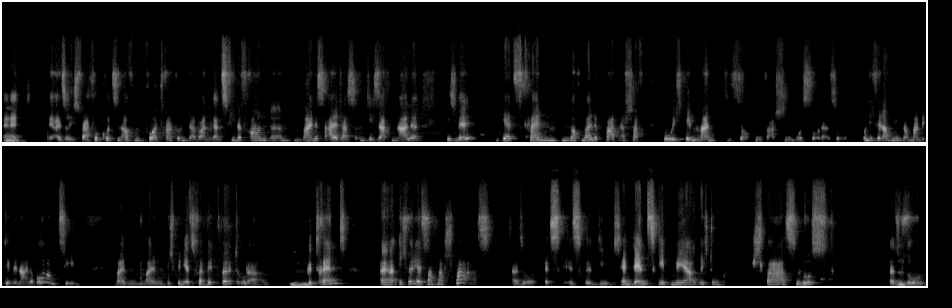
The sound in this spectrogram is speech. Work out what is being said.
Äh, mhm. Also ich war vor kurzem auf einem Vortrag und da waren ganz viele Frauen äh, meines Alters und die sagten alle, ich will jetzt kein, nochmal eine Partnerschaft, wo ich dem Mann die Socken waschen muss oder so. Und ich will auch nicht nochmal mit dem in eine Wohnung ziehen. Mein, mein, ich bin jetzt verwitwet oder mhm. getrennt. Äh, ich will jetzt nochmal Spaß. Also es, es, die Tendenz geht mehr Richtung Spaß, Lust. Also so,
